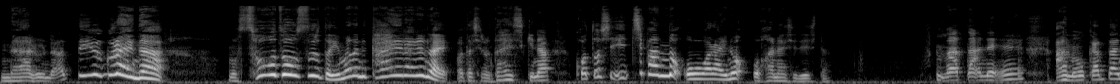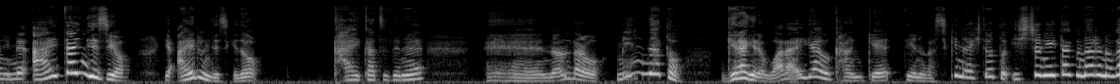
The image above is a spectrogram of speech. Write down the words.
なるなっていうぐらいな、もう想像すると未だに耐えられない私の大好きな今年一番の大笑いのお話でした。またね、あの方にね、会いたいんですよ。いや、会えるんですけど、快活でね、えー、なんだろう、みんなとゲラゲラ笑い合う関係っていうのが好きな人と一緒にいたくなるのが、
